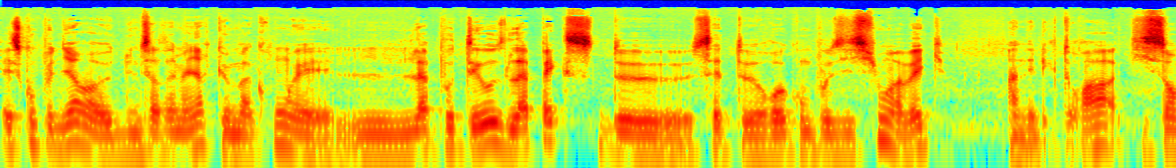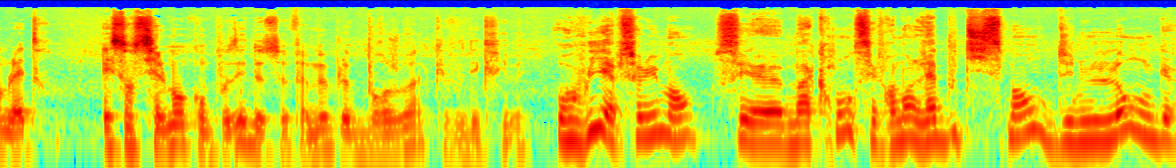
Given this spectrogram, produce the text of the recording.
Est-ce qu'on peut dire euh, d'une certaine manière que Macron est l'apothéose, l'apex de cette recomposition avec un électorat qui semble être essentiellement composé de ce fameux bloc bourgeois que vous décrivez. Oh oui, absolument. C'est euh, Macron, c'est vraiment l'aboutissement d'une longue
